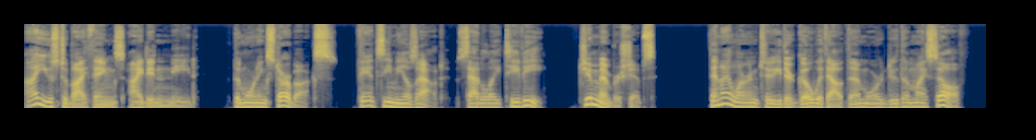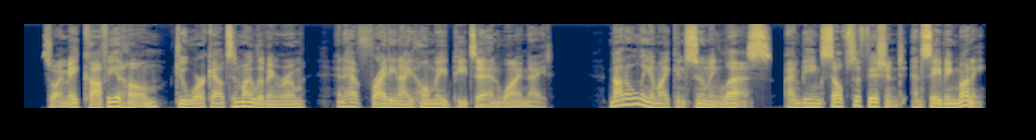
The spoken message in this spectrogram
I used to buy things I didn't need the morning Starbucks, fancy meals out, satellite TV, gym memberships. Then I learned to either go without them or do them myself. So I make coffee at home, do workouts in my living room, and have Friday night homemade pizza and wine night. Not only am I consuming less, I'm being self sufficient and saving money.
